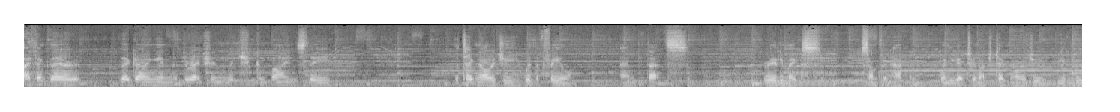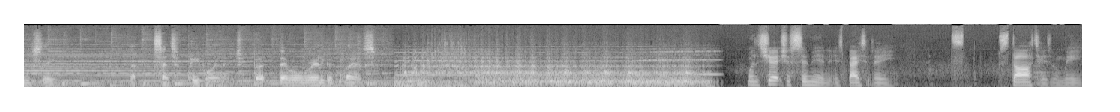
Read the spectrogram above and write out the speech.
I think they're they're going in a direction which combines the the technology with the feel, and that's really makes something happen. When you get too much technology, you lose the that sense of people in it. But they're all really good players. Well, the Church of Simian is basically started when we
